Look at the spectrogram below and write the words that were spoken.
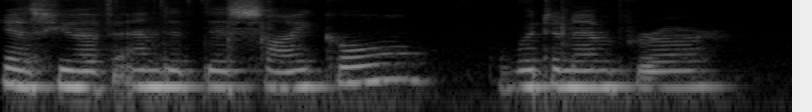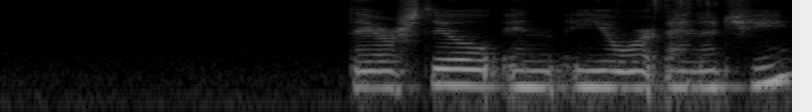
Yes, you have ended this cycle with an emperor they are still in your energy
